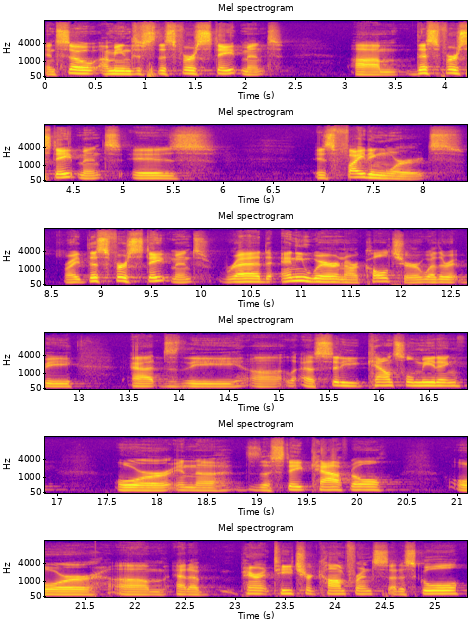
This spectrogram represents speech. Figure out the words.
And so, I mean, just this first statement, um, this first statement is is fighting words, right? This first statement, read anywhere in our culture, whether it be at the uh, a city council meeting or in the, the state capitol or um, at a parent teacher conference at a school,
